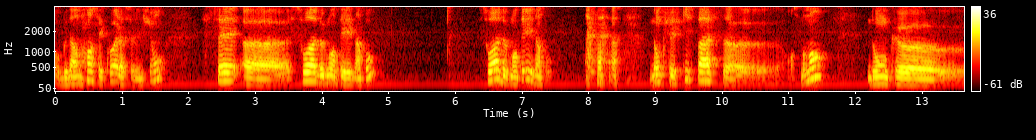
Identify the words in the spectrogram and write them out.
au bout d'un moment, c'est quoi la solution? C'est euh, soit d'augmenter les impôts, soit d'augmenter les impôts. donc c'est ce qui se passe en ce moment. Donc, euh,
